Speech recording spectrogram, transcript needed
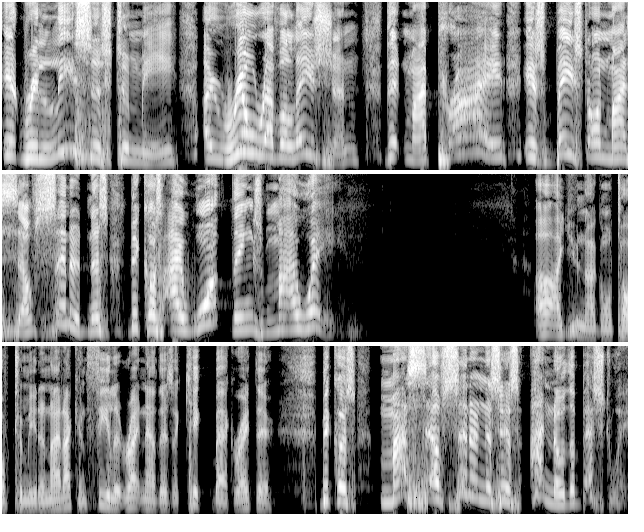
It releases to me a real revelation that my pride is based on my self centeredness because I want things my way. Oh, you're not going to talk to me tonight. I can feel it right now. There's a kickback right there. Because my self centeredness is I know the best way.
